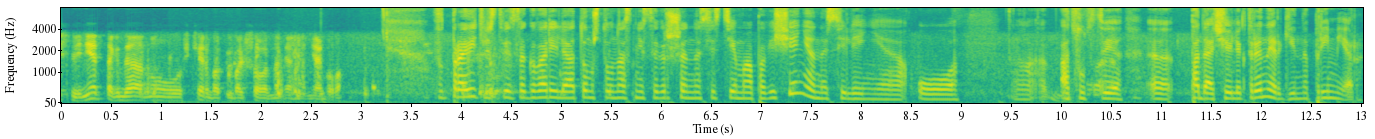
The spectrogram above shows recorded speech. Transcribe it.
если нет, тогда ну, ущерба большого, наверное, не было. В правительстве заговорили о том, что у нас несовершенна система оповещения населения о отсутствие э, подачи электроэнергии, например.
